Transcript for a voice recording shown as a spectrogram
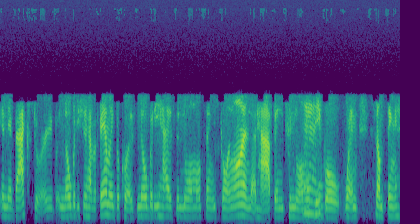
in their backstory, but nobody should have a family because nobody has the normal things going on that happen to normal Mm. people when something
